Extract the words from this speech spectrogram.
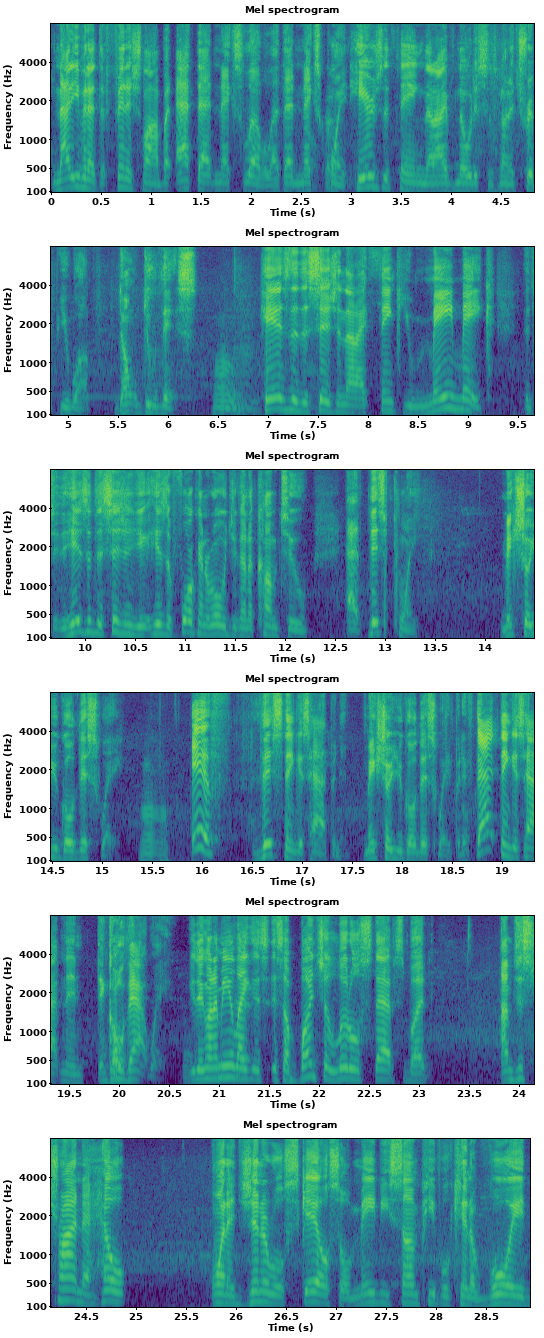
not even at the finish line but at that next level at that next Okay. point here's the thing that i've noticed is going to trip you up don't do this hmm. here's the decision that I think you may make. Here's a decision. you- Here's a fork in the road you're going to come to at this point. Make sure you go this way. Hmm. If this thing is happening, make sure you go this way. But if that thing is happening, then go that way. You know what I mean? Like it's, it's a bunch of little steps, but I'm just trying to help on a general scale so maybe some people can avoid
